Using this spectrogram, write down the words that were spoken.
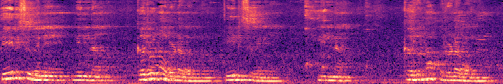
ತೀರಿಸುವೆನೆ ನಿನ್ನ ಕರುಣ ಋಣವನ್ನು, ತೀರಿಸುವೆನೆ ನಿನ್ನ ಕರುಣ ಋಣವನ್ನು.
